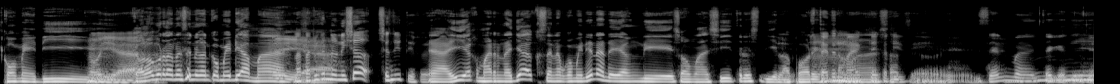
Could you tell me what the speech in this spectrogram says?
komedi. Oh iya. Kalau beralasan dengan komedi aman. Iya. Nah, tapi kan Indonesia sensitif ya. Ya iya kemarin aja stand up comedian ada yang disomasi terus dilaporin Stand sama mic, take it satu- easy. Stand mic, take it Iya.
